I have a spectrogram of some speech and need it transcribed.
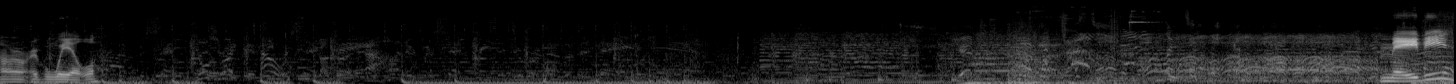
Or will. Maybe,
